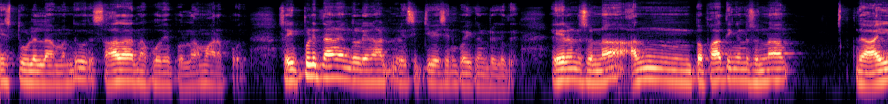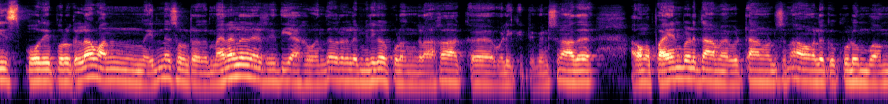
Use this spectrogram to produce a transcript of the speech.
ஐஸ் தூள் எல்லாம் வந்து ஒரு சாதாரண போதைப் பொருளாக மாறப்போகுது. ஸோ இப்படித்தான் எங்களுடைய நாட்டினுடைய சுச்சுவேஷன் போய்கொண்டிருக்குது ஏன்னு சொன்னால் அந் இப்போ பார்த்தீங்கன்னு சொன்னால் இந்த ஐஸ் போதைப் பொருட்கள்லாம் வந் என்ன சொல்கிறது மனநல ரீதியாக வந்து அவர்களை மிருக குலங்களாக ஆக்க வலிக்கிட்டு சொன்னால் அதை அவங்க பயன்படுத்தாமல் விட்டாங்கன்னு சொன்னால் அவங்களுக்கு குடும்பம்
